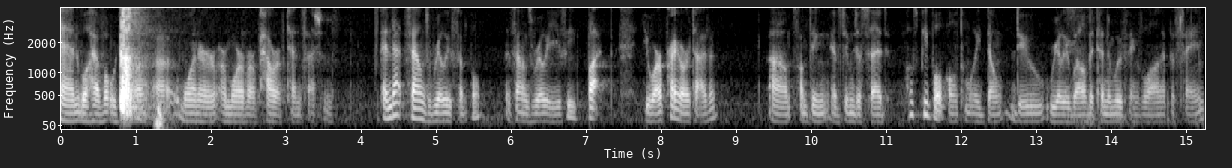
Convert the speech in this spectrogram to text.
And we'll have what we call uh, one or, or more of our power of 10 sessions. And that sounds really simple. It sounds really easy, but you are prioritizing. um, something, as Jim just said, most people ultimately don't do really well. They tend to move things along at the same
